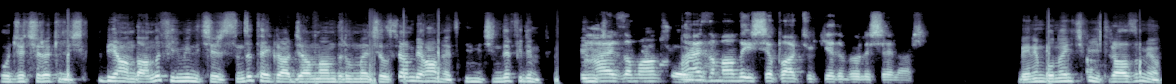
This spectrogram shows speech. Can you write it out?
hoca çırak ilişkisi, bir yandan da filmin içerisinde tekrar canlandırılmaya çalışan bir Hamlet. Film içinde film. Film her içinde zaman kontrol. her zaman da iş yapar Türkiye'de böyle şeyler. Benim buna hiçbir itirazım yok.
